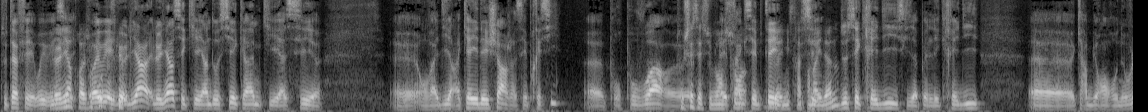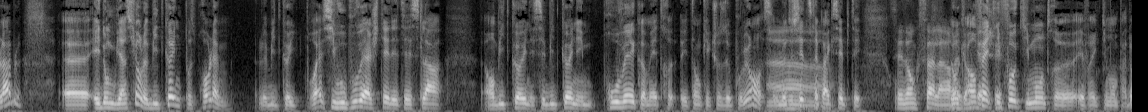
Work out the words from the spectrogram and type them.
tout à fait. Oui, le lien entre oui, oui, le, lien, le lien, c'est qu'il y a un dossier quand même qui est assez... on va dire un cahier des charges assez précis euh, pour pouvoir euh, Toucher ces subventions être accepté de, de, ces crédits, ce qu'ils appellent les crédits euh, carburants renouvelables. et donc, bien sûr, le Bitcoin pose problème. Le Bitcoin, si vous pouvez acheter des Tesla en Bitcoin et ces Bitcoins est prouvé comme être, étant quelque chose de polluant, le dossier ne serait pas ah. accepté. C'est donc ça la Donc en fait, il faut qu'il montre effectivement pas de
